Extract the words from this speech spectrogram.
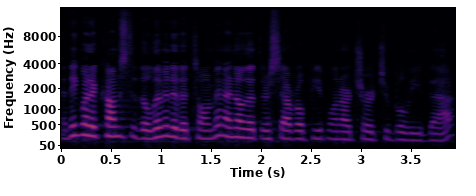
I think when it comes to the limited atonement, I know that there's several people in our church who believe that.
